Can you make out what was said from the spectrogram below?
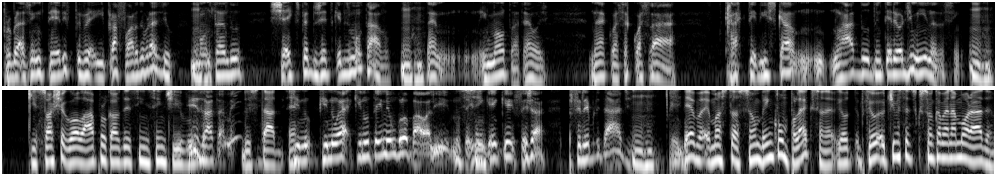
para o Brasil inteiro e, e para fora do Brasil, montando Shakespeare do jeito que eles montavam. Né, e montam até hoje. Né, com, essa, com essa característica lá do, do interior de Minas. assim. Uhum. Que só chegou lá por causa desse incentivo Exatamente. do Estado. É. Que, não, que, não é, que não tem nenhum global ali, não tem Sim. ninguém que seja celebridade. É uma- é uma situação bem complexa, né? Eu, porque eu, eu tive essa discussão com a minha namorada.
